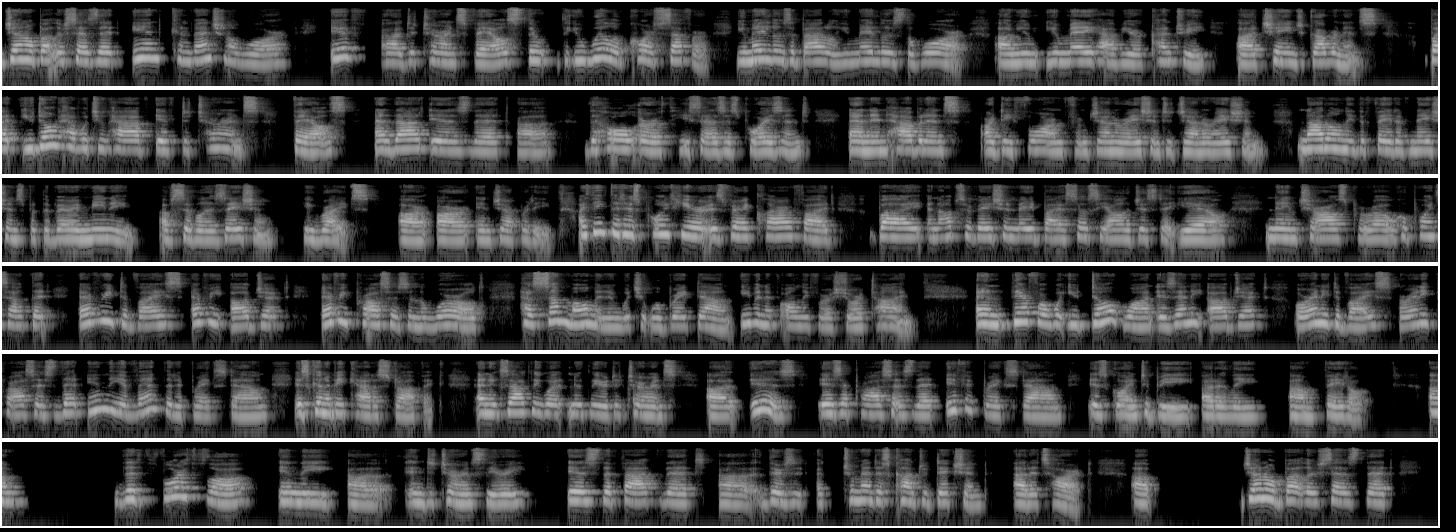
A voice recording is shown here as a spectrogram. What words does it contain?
General Butler says that in conventional war, if uh, deterrence fails, there, you will, of course, suffer. You may lose a battle. You may lose the war. Um, you, you may have your country uh, change governance. But you don't have what you have if deterrence fails. And that is that uh, the whole earth, he says, is poisoned and inhabitants are deformed from generation to generation. Not only the fate of nations, but the very meaning of civilization, he writes, are, are in jeopardy. I think that his point here is very clarified by an observation made by a sociologist at Yale named Charles Perrow, who points out that every device, every object, every process in the world has some moment in which it will break down, even if only for a short time. And therefore, what you don't want is any object or any device or any process that, in the event that it breaks down, is going to be catastrophic. And exactly what nuclear deterrence uh, is, is a process that, if it breaks down, is going to be utterly um, fatal. Um, the fourth flaw in the uh, in deterrence theory is the fact that uh, there's a, a tremendous contradiction at its heart. Uh, General Butler says that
